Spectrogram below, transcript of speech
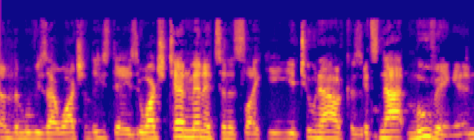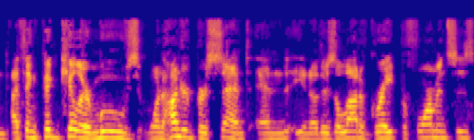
of the movies I watch these days. You watch 10 minutes and it's like you, you tune out because it's not moving. And I think Pig Killer moves 100%. And, you know, there's a lot of great performances.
